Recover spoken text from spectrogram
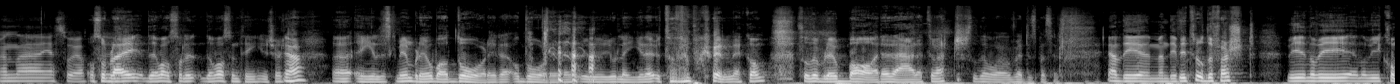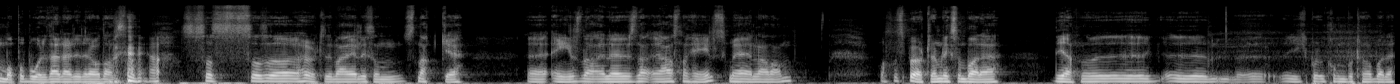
Men uh, jeg så jo at Og så blei Det var også, litt- det var også en ting, unnskyld. Ja, Eh, engelsken min ble jo bare dårligere og dårligere jo, jo lenger utover på kvelden jeg kom. Så det ble jo bare ræl etter hvert. Så det var jo veldig spesielt. ja de, men de De trodde først, vi, når, vi, når vi kom opp på bordet der, der de drev og dansa, Ja. så, så, så hørte de meg liksom snakke eh, engelsk, da. Eller snak, ja, snakke engelsk med en eller annen. Og så spurte de liksom bare De jentene øh, øh, gikk bort, kom bort til meg og bare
